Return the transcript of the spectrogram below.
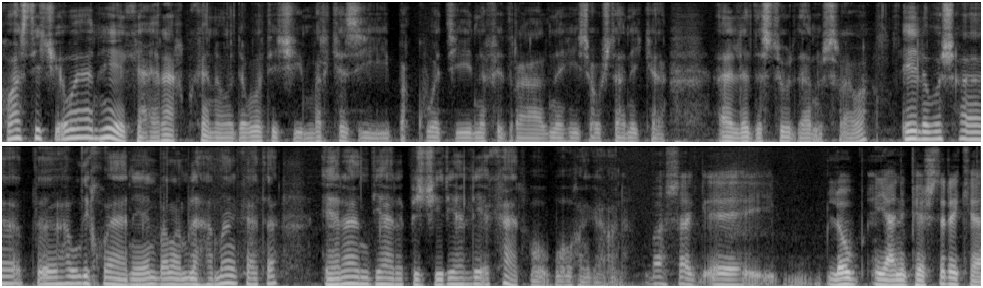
خواستێکی ئەوەیان هەیە کە عێراق بکەنەوە دەوڵەتێکی مەرکەزی بە قوتی نە فیدرال نە هیچ ئەو شتانی کە لە دەستوردا نووسراوە ئێ لەوەش هەوڵی خۆیانەیەن بەڵام لە هەمان کاتە ئێران دیارە پشتگیریان لێ ئەکات بۆ بۆ هەنگاوانە باشە لەو ینی پێشترێک کە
